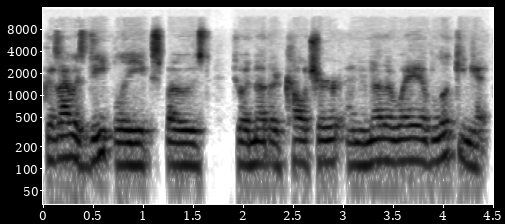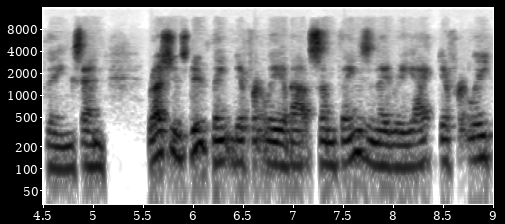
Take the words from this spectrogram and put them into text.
because I was deeply exposed to another culture and another way of looking at things. And Russians do think differently about some things and they react differently.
